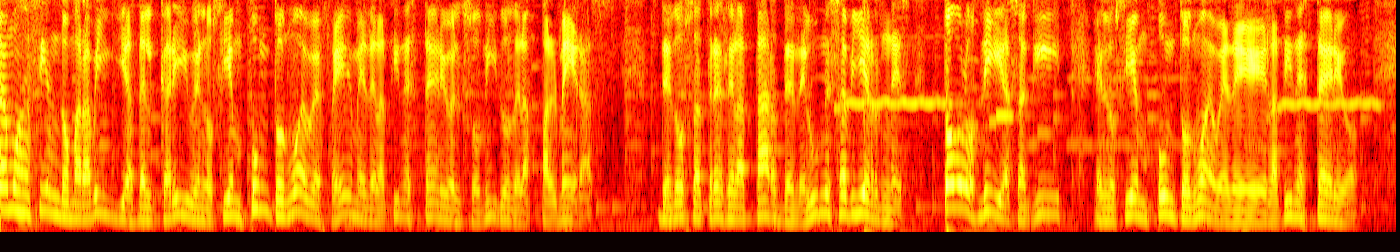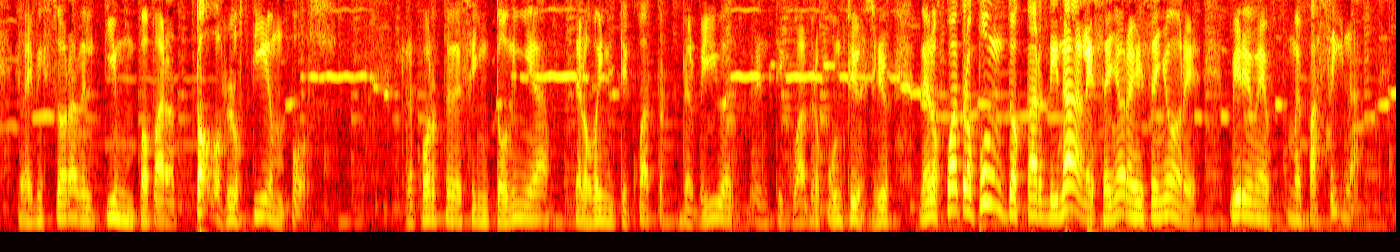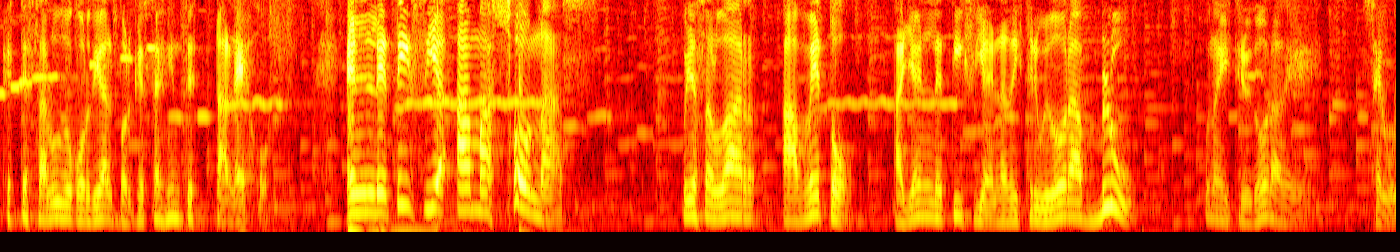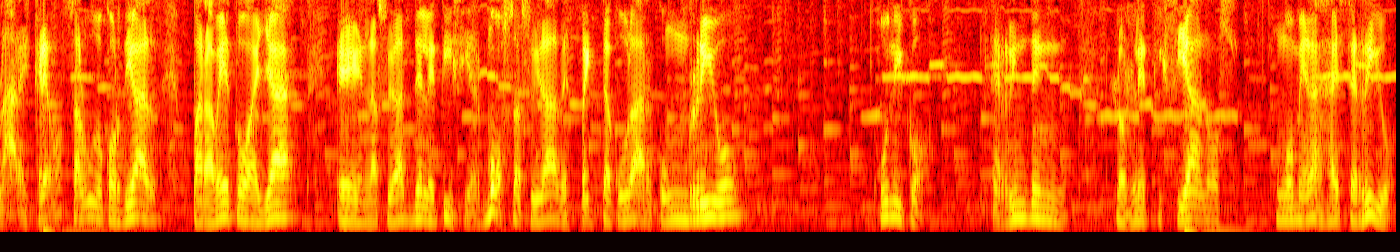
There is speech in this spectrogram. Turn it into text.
Estamos haciendo maravillas del Caribe en los 100.9 FM de Latina Estéreo, el sonido de las palmeras. De 2 a 3 de la tarde, de lunes a viernes, todos los días aquí en los 100.9 de Latina Estéreo, la emisora del tiempo para todos los tiempos. Reporte de sintonía de los 24, del 24 puntos, de los cuatro puntos cardinales, señores y señores. Miren, me fascina este saludo cordial porque esa gente está lejos. En Leticia, Amazonas. Voy a saludar a Beto, allá en Leticia, en la distribuidora Blue, una distribuidora de celulares, creo. saludo cordial para Beto allá en la ciudad de Leticia, hermosa ciudad espectacular, con un río único. Le rinden los leticianos un homenaje a ese río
